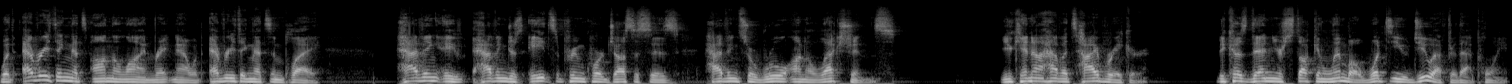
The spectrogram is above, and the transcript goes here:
With everything that's on the line right now, with everything that's in play, having a having just eight Supreme Court justices having to rule on elections, you cannot have a tiebreaker because then you're stuck in limbo. What do you do after that point?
